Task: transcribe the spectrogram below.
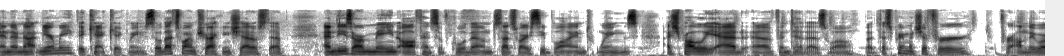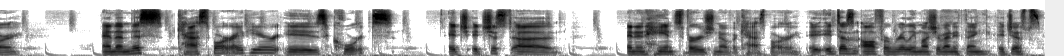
and they're not near me, they can't kick me. So that's why I'm tracking Shadow Step. And these are main offensive cooldowns. That's why I see Blind, Wings. I should probably add uh, Vendetta as well. But that's pretty much it for, for OmniBar. And then this cast bar right here is quartz. It's it's just uh, an enhanced version of a cast bar. It, it, doesn't offer really much of anything. It just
